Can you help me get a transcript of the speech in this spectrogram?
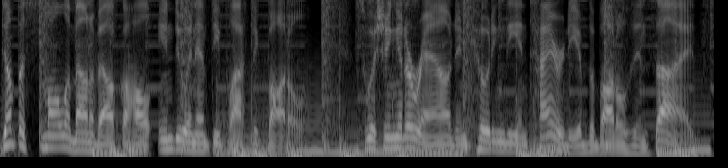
dump a small amount of alcohol into an empty plastic bottle, swishing it around and coating the entirety of the bottle's insides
